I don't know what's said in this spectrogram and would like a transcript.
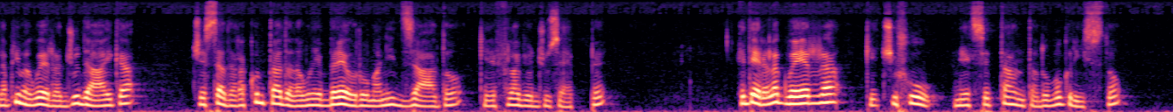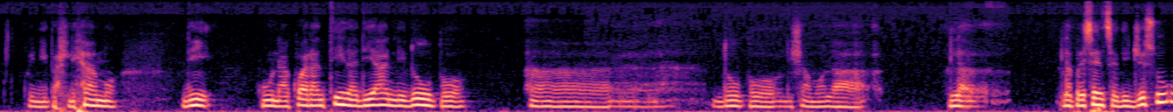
La prima guerra giudaica ci è stata raccontata da un ebreo romanizzato, che è Flavio Giuseppe, ed era la guerra che ci fu nel 70 d.C., quindi parliamo di una quarantina di anni dopo, uh, dopo diciamo, la, la la presenza di Gesù,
